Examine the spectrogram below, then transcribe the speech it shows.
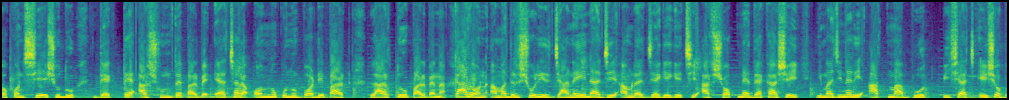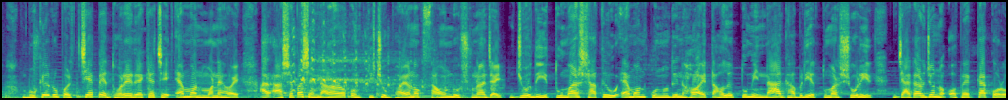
তখন সে শুধু দেখতে আর শুনতে পারবে, এছাড়া অন্য কোনো বডি পার্ট লাড়তেও পারবে না। কারণ আমাদের শরীর জানেই না যে আমরা জেগে গেছি, আর স্বপ্নে দেখা সেই ইমাজিনারি আত্মা, ভূত পিসাচ এইসব বুকের উপর চেপে ধরে রেখেছে এমন মনে হয়। আর আশেপাশে নানা রকম কিছু ভয়ানক সাউন্ডও শোনা যায়। যদি তোমার সাথেও এমন কোনোদিন হয়, তাহলে তুমি না ঘাবড়িয়ে তোমার শরীর জাগার জন্য অপেক্ষা করো।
